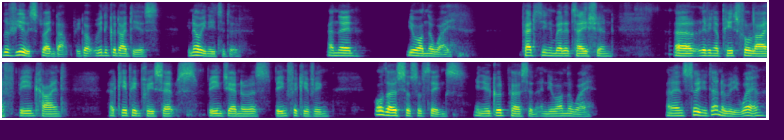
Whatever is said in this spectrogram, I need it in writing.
the view straightened up. You've got really good ideas. You know what you need to do. And then you're on the way. Practicing meditation, uh, living a peaceful life, being kind, uh, keeping precepts, being generous, being forgiving, all those sorts of things. I mean, you're a good person and you're on the way. And then soon you don't know really when.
